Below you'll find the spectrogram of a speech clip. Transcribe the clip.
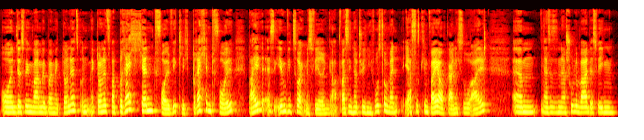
Und deswegen waren wir bei McDonald's und McDonald's war brechend voll, wirklich brechend voll, weil es irgendwie Zeugnisferien gab, was ich natürlich nicht wusste. Und mein erstes Kind war ja auch gar nicht so alt ähm, als es in der Schule war. Deswegen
